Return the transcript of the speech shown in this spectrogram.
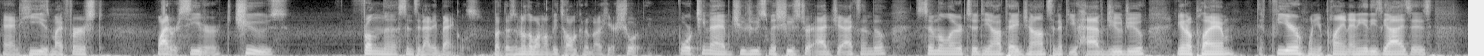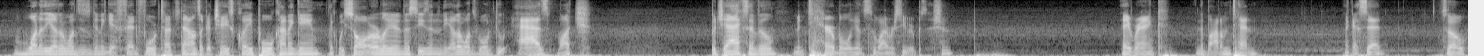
and he is my first wide receiver to choose from the Cincinnati Bengals. But there's another one I'll be talking about here shortly. 14, I have Juju Smith Schuster at Jacksonville. Similar to Diontae Johnson, if you have Juju, you're going to play him. The fear when you're playing any of these guys is one of the other ones is going to get fed four touchdowns, like a Chase Claypool kind of game, like we saw earlier in the season. The other ones won't do as much. But Jacksonville been terrible against the wide receiver position. They rank in the bottom 10, like I said. So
